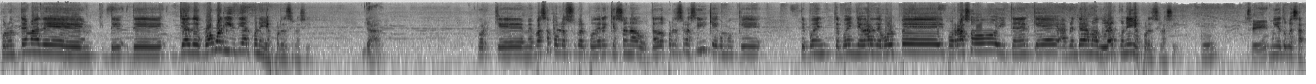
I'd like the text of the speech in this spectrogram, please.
Por un tema de, de, de ya de guagua lidiar con ellos, por decirlo así. Ya. Porque me pasa con los superpoderes que son adoptados, por decirlo así, que como que te pueden, te pueden llegar de golpe y porrazo y tener que aprender a madurar con ellos, por decirlo así. Mm. Sí. Muy a tu pesar.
